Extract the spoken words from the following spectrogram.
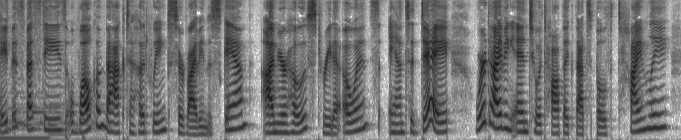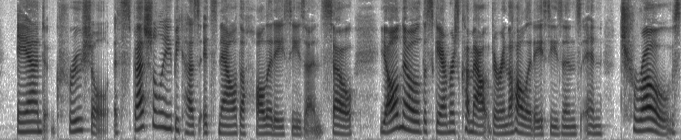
Hey, Biz Besties, welcome back to Hoodwinked Surviving the Scam. I'm your host, Rita Owens, and today we're diving into a topic that's both timely and crucial, especially because it's now the holiday season. So, y'all know the scammers come out during the holiday seasons in troves.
